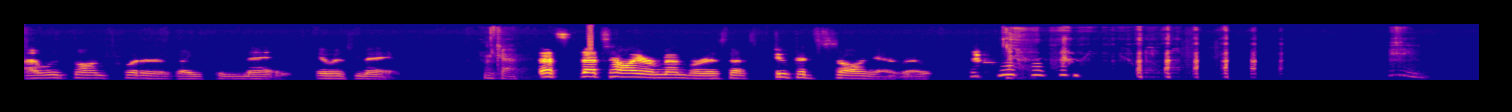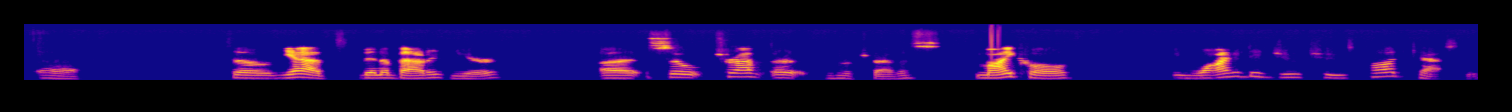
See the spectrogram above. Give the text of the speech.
I was on Twitter late in May. It was May. Okay. That's that's how I remember is that stupid song I wrote. Uh, so yeah, it's been about a year. Uh, so Trav, uh, not Travis, Michael, why did you choose podcasting?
